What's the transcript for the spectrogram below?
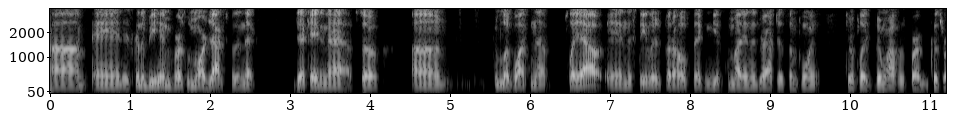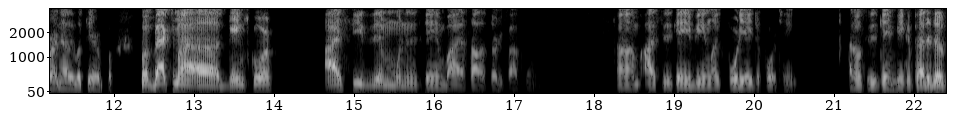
Um, and it's going to be him versus Lamar Jackson for the next decade and a half. So um, good luck watching that play out. And the Steelers, but I hope they can get somebody in the draft at some point to replace Ben Roethlisberger because right now they look terrible. But back to my uh, game score, I see them winning this game by a solid 35 points. Um, I see this game being like 48 to 14. I don't see this game being competitive.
